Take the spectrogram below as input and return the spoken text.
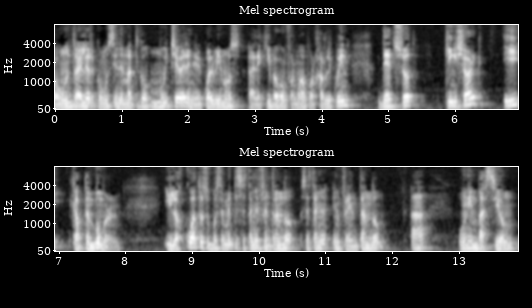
con un tráiler, con un cinemático muy chévere en el cual vimos al equipo conformado por Harley Quinn, Deadshot, King Shark y Captain Boomerang. Y los cuatro supuestamente se están enfrentando, se están enfrentando a una invasión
